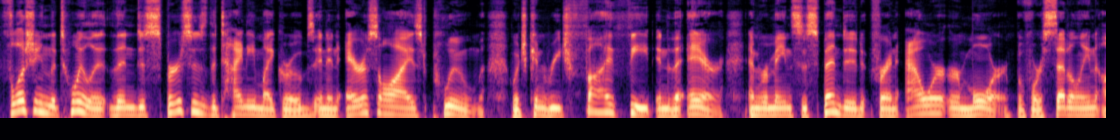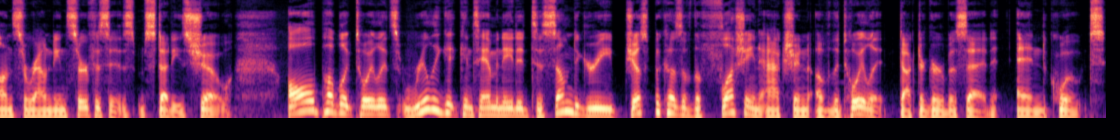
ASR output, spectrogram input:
Flushing the toilet then disperses the tiny microbes in an aerosolized plume, which can reach five feet into the air and remain suspended for an hour or more before settling on surrounding surfaces, studies show. All public toilets really get contaminated to some degree just because of the flushing action of the toilet, Dr. Gerba said. End quote.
